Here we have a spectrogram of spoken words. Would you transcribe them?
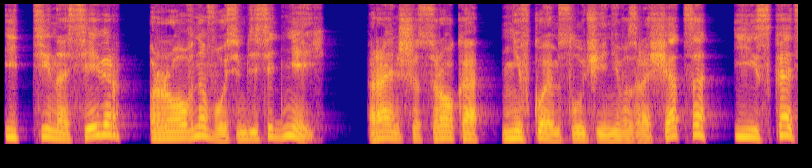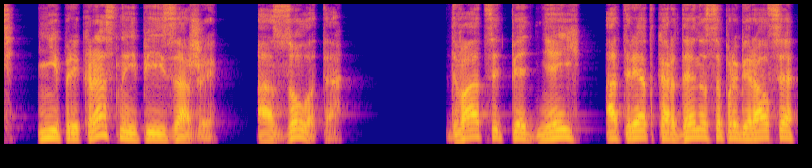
идти на север ровно 80 дней. Раньше срока ни в коем случае не возвращаться и искать не прекрасные пейзажи, а золото. 25 дней отряд Карденоса пробирался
